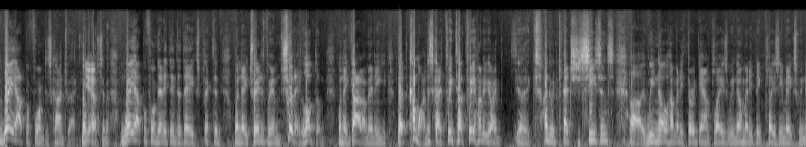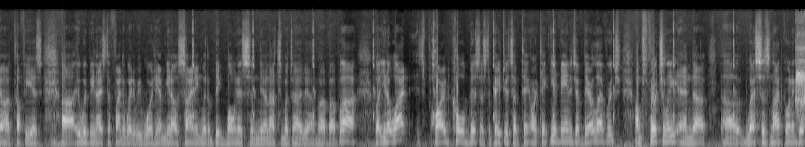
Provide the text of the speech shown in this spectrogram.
way outperformed his contract. No yeah. question about. It. Way outperformed anything that they expected when they traded for him. Sure, they loved him when they got him, and he. But come on, this guy three 300 yard, uh, 100 catch seasons. Uh, we know how many third down plays. We know how many big plays he makes. We know how tough he is. Uh, it would be nice to find a way to reward him. You know, signing with a big bonus and you know, not too much uh, blah blah blah. But you know what? It's hard, cold business. The Patriots ta are taking advantage of their leverage, unfortunately, and uh, uh, Wes is not going to get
